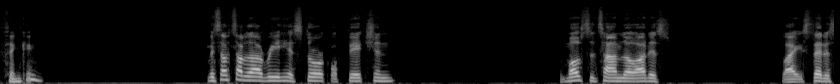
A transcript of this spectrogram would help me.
thinking? I mean, sometimes I read historical fiction. Most of the time, though, I just like instead of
